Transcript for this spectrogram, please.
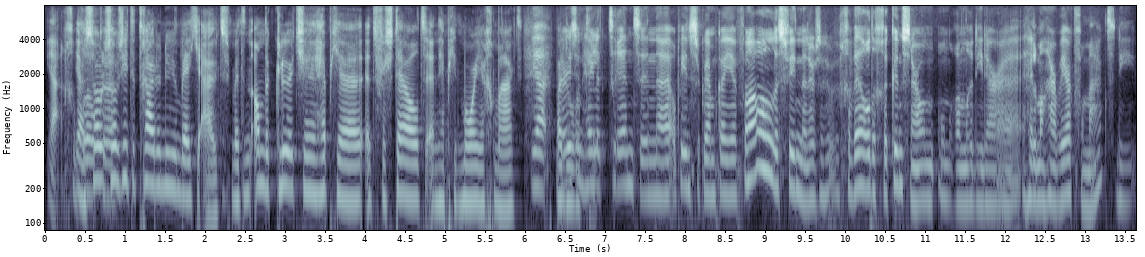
ja, gebroken... Ja, zo, zo ziet de trui er nu een beetje uit. Met een ander kleurtje heb je het versteld en heb je het mooier gemaakt. Ja, er is een het... hele trend en uh, op Instagram kan je van alles vinden. Er is een geweldige kunstenaar on, onder andere die daar uh, helemaal haar werk van maakt. Die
